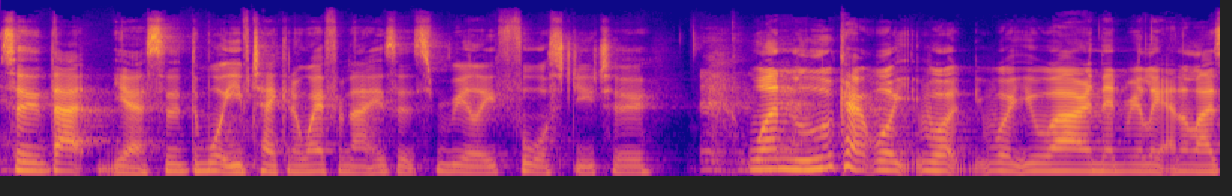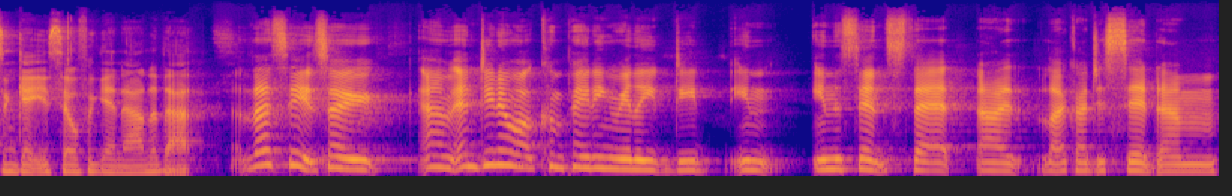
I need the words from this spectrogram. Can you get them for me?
so that yeah so the, what you've taken away from that is it's really forced you to one look at what what what you are and then really analyze and get yourself again out of that. That's it. So um, and do you know what? Competing really did in in the sense that I like I just said, um,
